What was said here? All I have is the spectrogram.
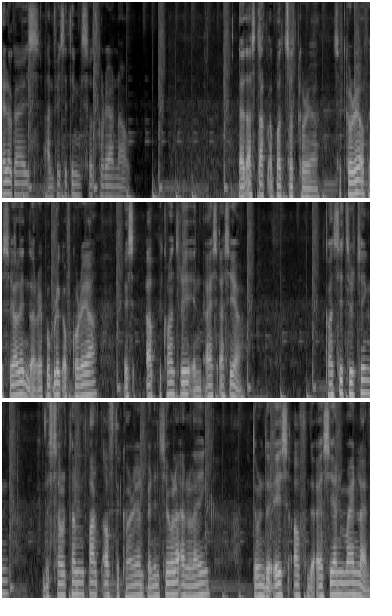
Hello guys, I'm visiting South Korea now. Let us talk about South Korea. South Korea, officially the Republic of Korea, is a country in East Asia, constituting the southern part of the Korean peninsula and lying to the east of the Asian mainland.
